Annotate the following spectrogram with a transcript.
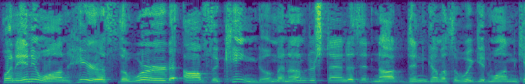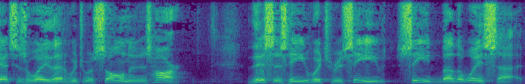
when anyone heareth the word of the kingdom and understandeth it not, then cometh the wicked one and catches away that which was sown in his heart. This is he which received seed by the wayside.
